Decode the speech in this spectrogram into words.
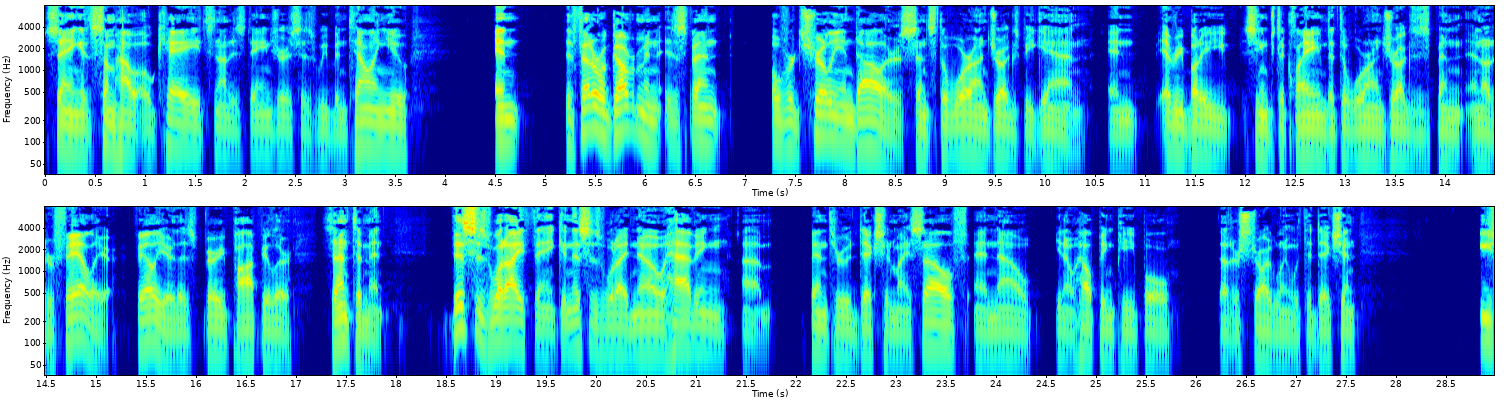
saying it's somehow okay. It's not as dangerous as we've been telling you, and the federal government has spent over a trillion dollars since the war on drugs began, and everybody seems to claim that the war on drugs has been an utter failure. Failure. That's very popular sentiment this is what I think, and this is what I know, having um, been through addiction myself, and now you know helping people that are struggling with addiction. You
